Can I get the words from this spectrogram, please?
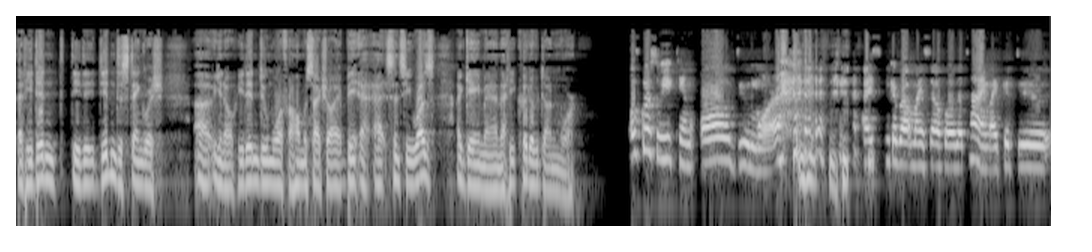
that he didn't he didn't distinguish? Uh, you know, he didn't do more for homosexuality uh, uh, since he was a gay man. That he could have done more. Of course, we can all do more. I think about myself all the time. I could do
